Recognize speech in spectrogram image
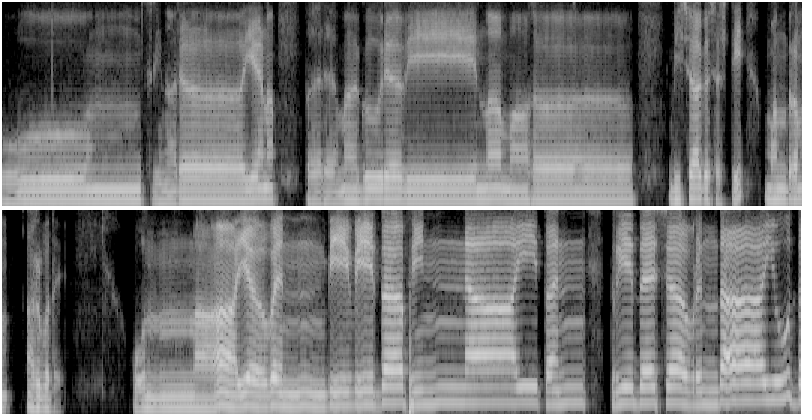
ഓം ശ്രീനാരായണ പരമഗുരവേ നമ. വിശാഖഷ്ടി മന്ത്രം അറുപത്. ഒന്നായവൻ വിവിധ ഭിന്നായി തൻ ത്രിദശ വൃന്ദായുധ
